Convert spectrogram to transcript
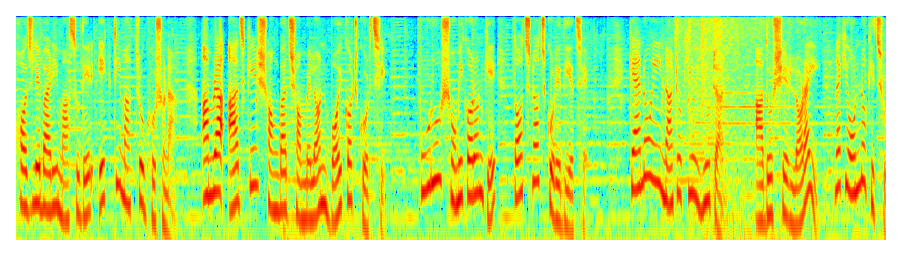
ফজলেবাড়ি মাসুদের একটি মাত্র ঘোষণা। আমরা আজকের সংবাদ সম্মেলন বয়কট করছি। পুরো সমীকরণকে তছনছ করে দিয়েছে। কেন এই নাটকীয় ইউটার্ন আদর্শের লড়াই নাকি অন্য কিছু?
